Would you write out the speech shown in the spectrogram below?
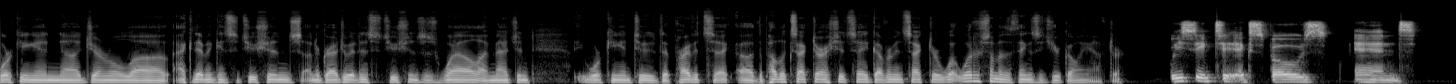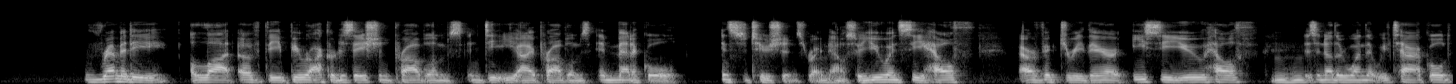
working in uh, general uh, academic institutions, undergraduate institutions as well. I imagine working into the private, sec- uh, the public sector, I should say, government sector. What what are some of the things that you're going after? We seek to expose and remedy a lot of the bureaucratization problems and DEI problems in medical institutions right now. So UNC Health, our victory there. ECU Health mm-hmm. is another one that we've tackled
